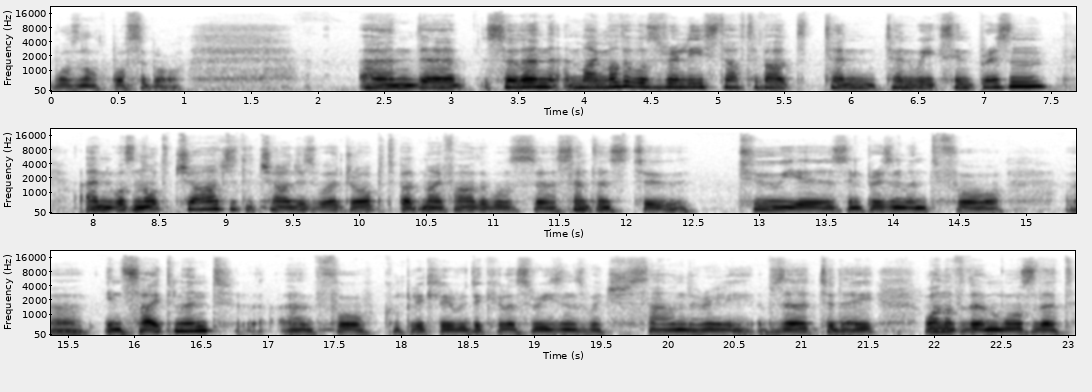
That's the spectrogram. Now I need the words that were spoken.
was not possible. And uh, so then my mother was released after about 10, 10, weeks in prison and was not charged. The charges were dropped, but my father was uh, sentenced to two years imprisonment for uh, incitement uh, for completely ridiculous reasons which sound really absurd today. One of them was that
